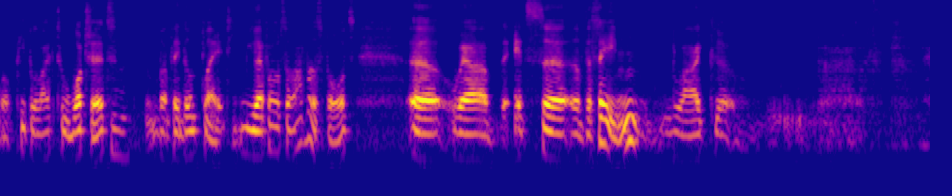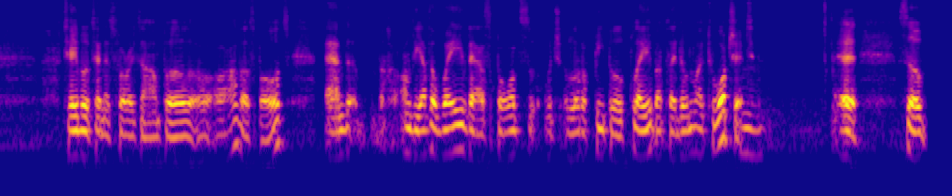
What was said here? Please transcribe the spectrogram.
Well, people like to watch it, mm. but they don't play it. You have also other sports where it's the same, like table tennis, for example, or, or, other sports. And on the other way, there are sports which a lot of people play, but they don't like to watch it. Mm. Uh, so,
